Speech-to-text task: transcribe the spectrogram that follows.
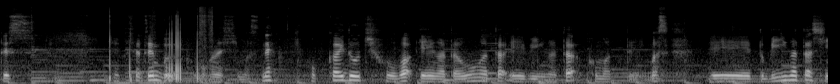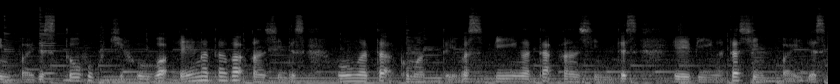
です。じゃ全部お話ししますね。北海道地方は A 型、O 型、AB 型困っています。えーと、B 型心配です。東北地方は A 型は安心です。O 型困っています。B 型安心です。AB 型心配です。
